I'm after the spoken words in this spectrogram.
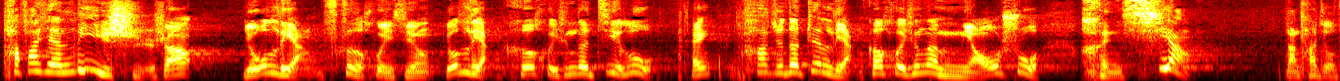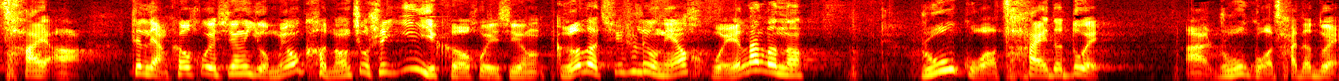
他发现历史上有两次彗星，有两颗彗星的记录。哎，他觉得这两颗彗星的描述很像，那他就猜啊。这两颗彗星有没有可能就是一颗彗星，隔了七十六年回来了呢？如果猜的对，啊，如果猜的对，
